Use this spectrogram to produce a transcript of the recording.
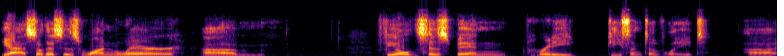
Yeah, so this is one where um, Fields has been pretty decent of late. Uh,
